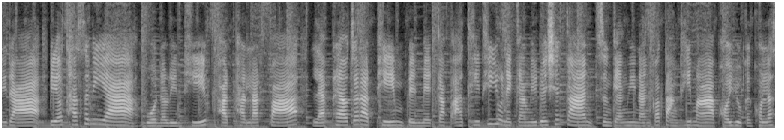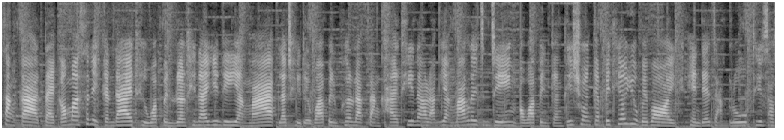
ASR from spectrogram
ณิดา เบียวทัศนียา บัวนรินทิพย์พัดพัดลัดฟ้า และแพรวจรัดพิมพ์ เป็นเมคอัพอาร์ติที่อยู่ในแก๊งนี้ด้วยเช่นกัน ซึ่งแก๊งนี้นั้นก็ต่างที่มาเพราะอยู่กันคนละสังกัดแต่ก็มาสนิทกันได้ ถือว่าเป็นเรื่องที่น่ายินดีอย่างมาก และถือได้ว่าเป็นเพื่อนรักต่างค่ายที่น่ารักอย่างมากเลยจริงๆเพราะว่าเป็นแก๊งที่ชวนกันไปเที่ยวอยู่บ่อยๆ เห็นได้จากรูปที่สาว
